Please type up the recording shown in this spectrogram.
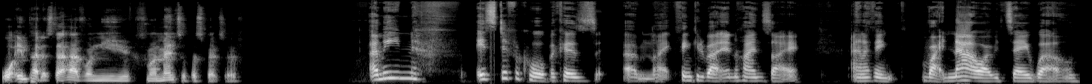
What impact does that have on you from a mental perspective? I mean, it's difficult because um like thinking about it in hindsight, and I think right now I would say, well,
